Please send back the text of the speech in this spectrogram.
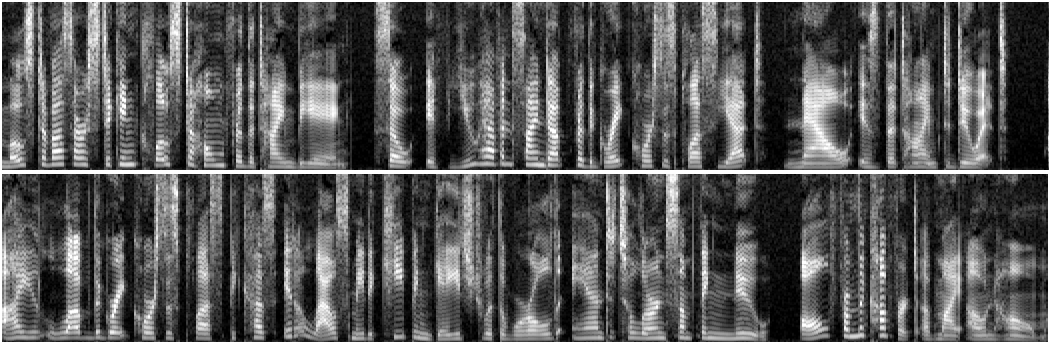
most of us are sticking close to home for the time being. So if you haven't signed up for the Great Courses Plus yet, now is the time to do it. I love the Great Courses Plus because it allows me to keep engaged with the world and to learn something new, all from the comfort of my own home.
